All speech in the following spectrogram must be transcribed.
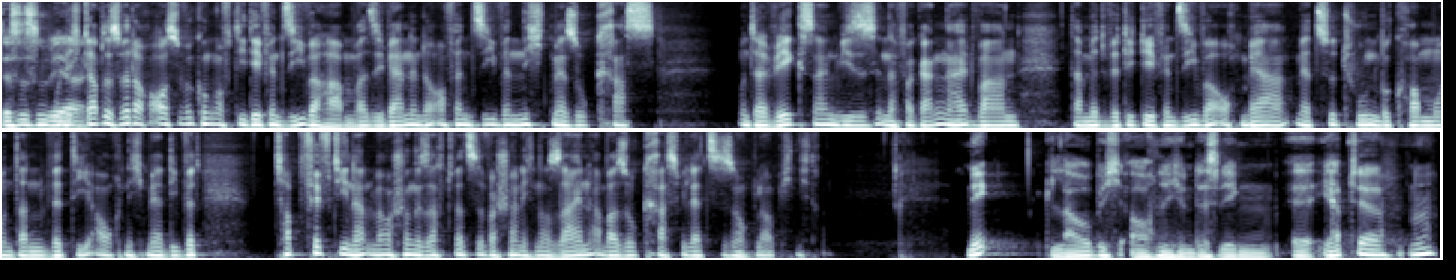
Das ist ein Und ich glaube, das wird auch Auswirkungen auf die Defensive haben, weil sie werden in der Offensive nicht mehr so krass unterwegs sein, wie sie es in der Vergangenheit waren. Damit wird die Defensive auch mehr, mehr zu tun bekommen und dann wird die auch nicht mehr, die wird Top 15, hatten wir auch schon gesagt, wird sie wahrscheinlich noch sein, aber so krass wie letzte Saison glaube ich nicht dran. Nee, glaube ich auch nicht. Und deswegen, äh, ihr habt ja ne,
